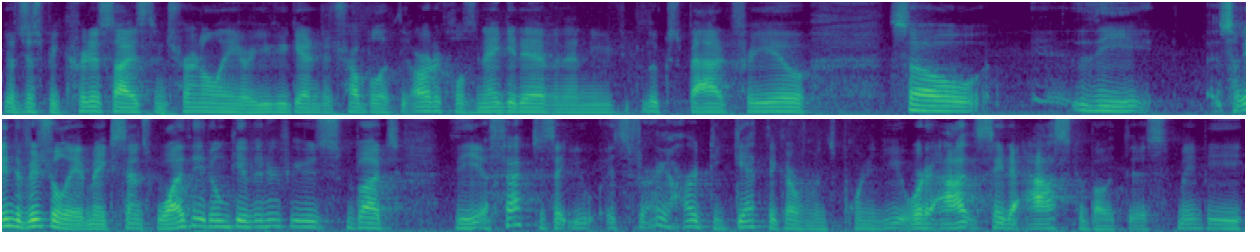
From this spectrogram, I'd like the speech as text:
you'll just be criticized internally, or you could get into trouble if the article's negative, and then it looks bad for you. So the so individually it makes sense why they don't give interviews, but the effect is that you it's very hard to get the government's point of view or to ask, say to ask about this. Maybe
